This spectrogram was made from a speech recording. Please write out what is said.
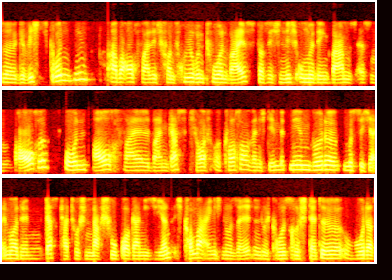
äh, Gewichtsgründen aber auch weil ich von früheren Touren weiß, dass ich nicht unbedingt warmes Essen brauche. Und auch, weil beim Gaskocher, wenn ich den mitnehmen würde, müsste ich ja immer den Gaskartuschen-Nachschub organisieren. Ich komme eigentlich nur selten durch größere Städte, wo das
